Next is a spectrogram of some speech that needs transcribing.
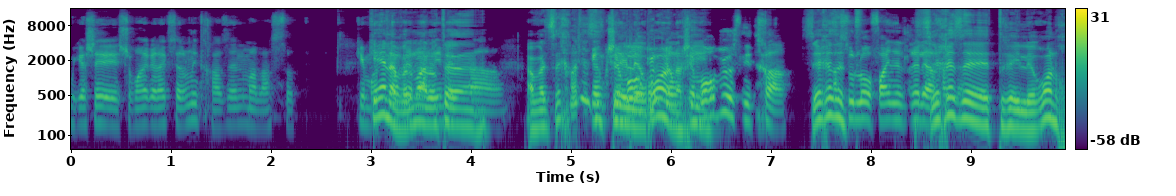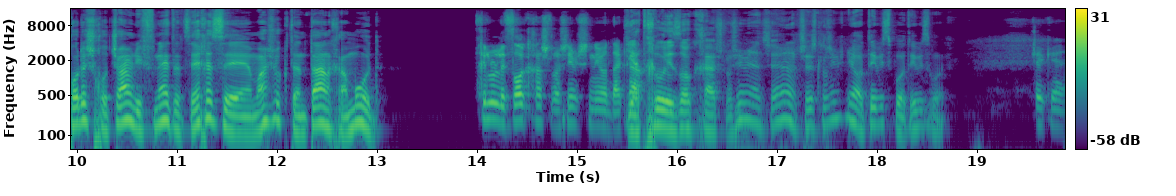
בגלל ששומר גלקסיה לא נדחה אז אין מה לעשות. כן, רצו אבל מה, לא ת- אבל צריך להיות איזה גם טריילרון, גם אחי. כשמורביוס נדחה, עשו לו final trailer. צריך. איזה טריילרון חודש חודשיים לפני אתה צריך איזה משהו קטנטן חמוד. התחילו לזרוק לך 30 שניות דקה. יתחילו לזרוק לך 30 שניות 30 שניות TV spot TV spot. כן, כן.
